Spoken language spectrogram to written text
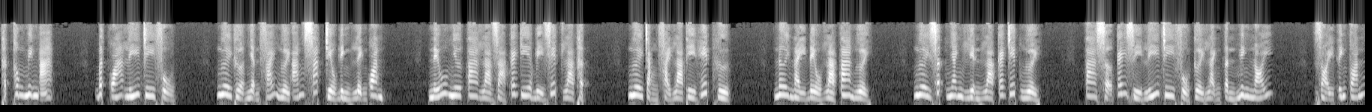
Thật thông minh à. Bất quá lý chi phủ. Ngươi thừa nhận phái người ám sát triều đình lệnh quan. Nếu như ta là giả cái kia bị giết là thật. Ngươi chẳng phải là thì hết hừ. Nơi này đều là ta người. Ngươi rất nhanh liền là cái chết người. Ta sợ cái gì Lý Chi Phủ cười lạnh Tần Minh nói. Giỏi tính toán.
